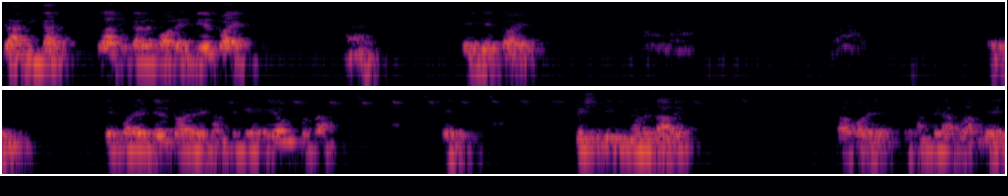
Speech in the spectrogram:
ক্লাভিকাল ক্লাভিকালের পরে ডেলটয়েড হ্যাঁ এই ডেলটয়েড এই, এরপরে ডেলটয়েডের এখান থেকে এই অংশটা, এই। পেশিতে কীভাবে যাবে? তারপরে এখান থেকে আঁকলাম এই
